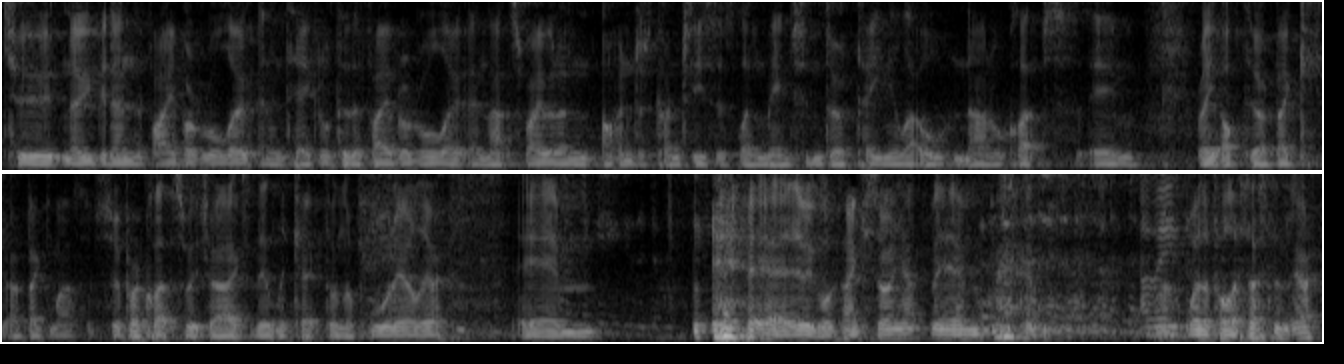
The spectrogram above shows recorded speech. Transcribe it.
to now being in the fibre rollout and integral to the fibre rollout, and that's why we're in 100 countries, as Lynn mentioned, our tiny little nano clips, um, right up to our big, our big massive super clips, which I accidentally kicked on the floor earlier. Um, there we go, thank you, Sonia. Um, with assistant there.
